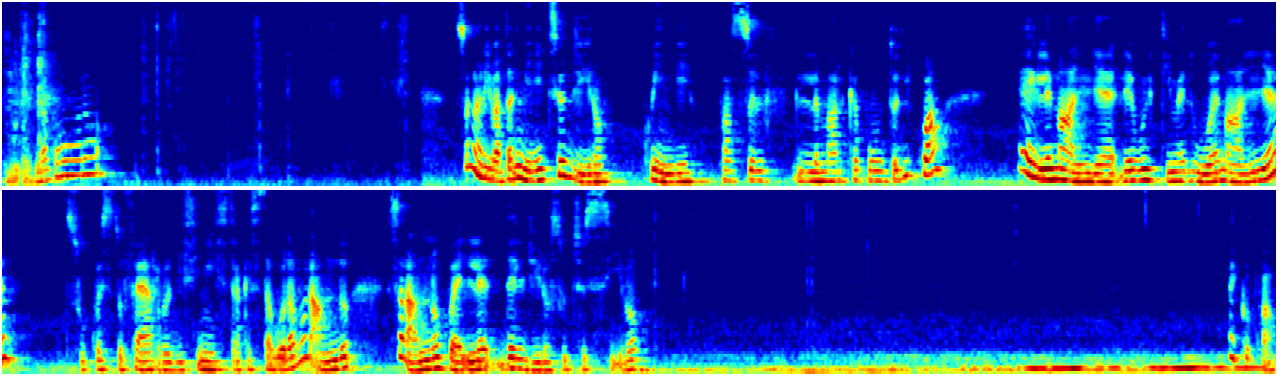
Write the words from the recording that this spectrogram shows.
Giro il lavoro. Sono arrivata al mio inizio giro, quindi passo il, il marcapunto di qua e le maglie, le ultime due maglie su questo ferro di sinistra che stavo lavorando saranno quelle del giro successivo. Ecco qua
